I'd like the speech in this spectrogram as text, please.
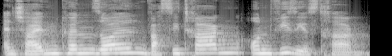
entscheiden können sollen, was sie tragen und wie sie es tragen.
